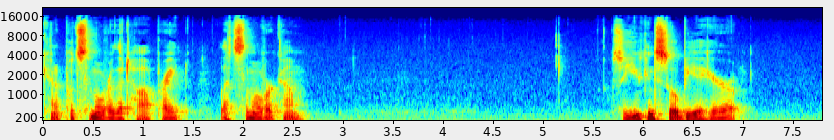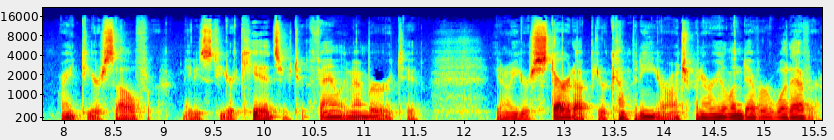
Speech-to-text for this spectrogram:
kind of puts them over the top, right? Lets them overcome. So you can still be a hero, right? To yourself, or maybe it's to your kids, or to a family member, or to, you know, your startup, your company, your entrepreneurial endeavor, whatever.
